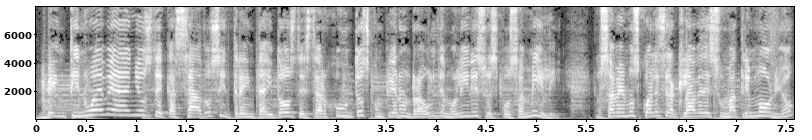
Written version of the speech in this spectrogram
29 años de casados y 32 de estar juntos cumplieron Raúl de Molina y su esposa Mili. No sabemos cuál es la clave de su matrimonio,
